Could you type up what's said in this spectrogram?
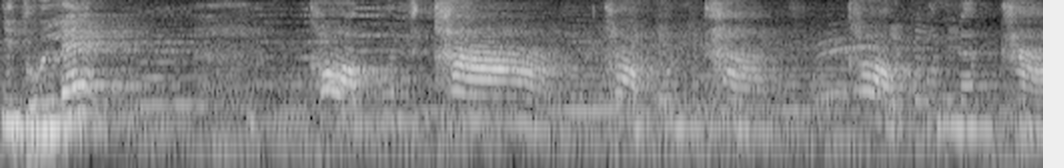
อีทุนเลศขอบคุณค่ะ ขอบคุณค่ะ ขอบคุณนะคะ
